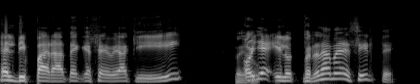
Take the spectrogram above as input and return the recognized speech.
el disparate que se ve aquí. Pero- Oye, y lo, pero déjame decirte,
